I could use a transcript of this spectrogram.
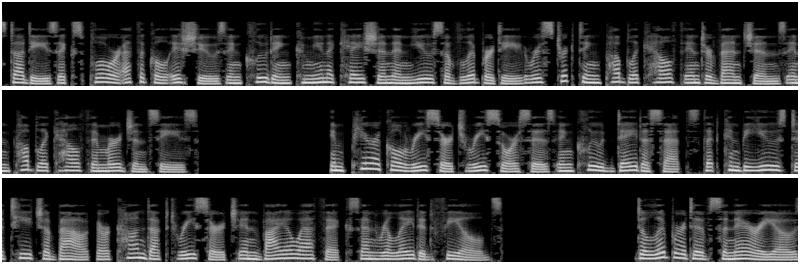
studies explore ethical issues including communication and use of liberty restricting public health interventions in public health emergencies. Empirical research resources include datasets that can be used to teach about or conduct research in bioethics and related fields. Deliberative scenarios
